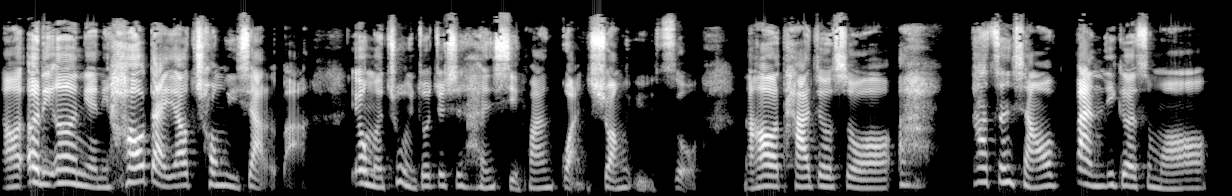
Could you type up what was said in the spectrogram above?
然后二零二二年，你好歹要冲一下了吧？因为我们处女座就是很喜欢管双鱼座，然后他就说啊，他正想要办一个什么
